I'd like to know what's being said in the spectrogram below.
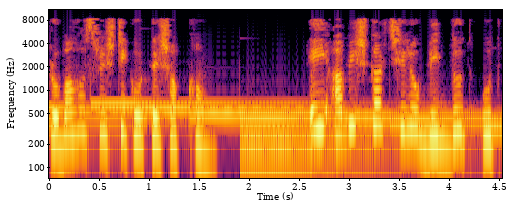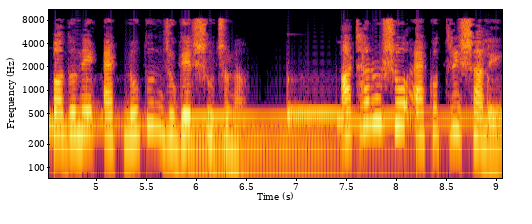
প্রবাহ সৃষ্টি করতে সক্ষম। এই আবিষ্কার ছিল বিদ্যুৎ উৎপাদনে এক নতুন যুগের সূচনা। আঠারোশ একত্রিশ সালে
